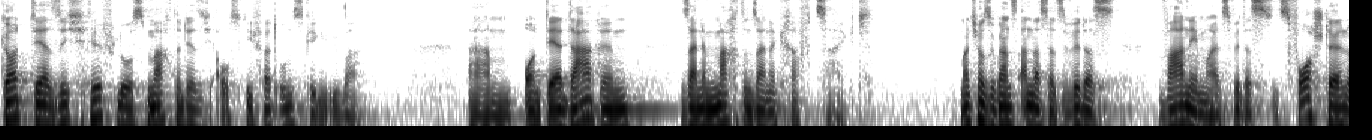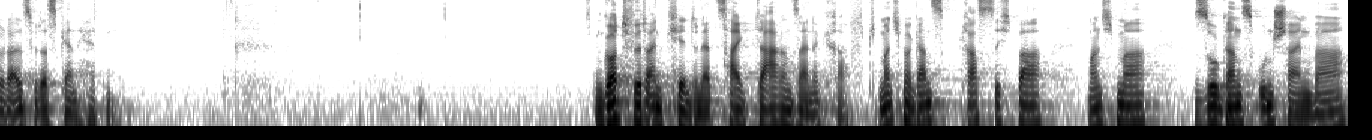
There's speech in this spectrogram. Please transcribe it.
Gott, der sich hilflos macht und der sich ausliefert uns gegenüber. Ähm, und der darin seine Macht und seine Kraft zeigt. Manchmal so ganz anders, als wir das wahrnehmen, als wir das uns vorstellen oder als wir das gern hätten. Gott wird ein Kind und er zeigt darin seine Kraft. Manchmal ganz krass sichtbar, manchmal so ganz unscheinbar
